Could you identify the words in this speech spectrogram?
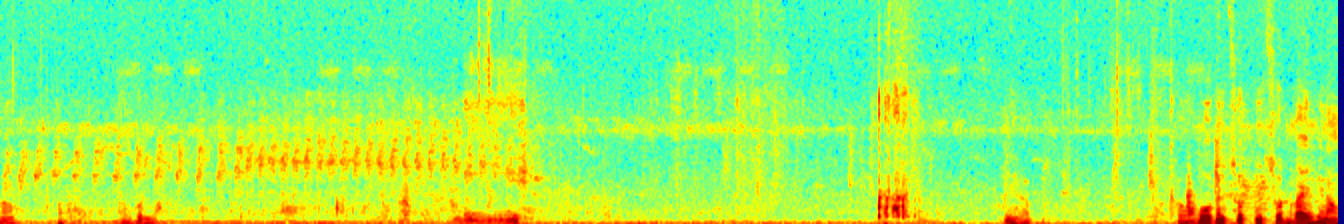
อ๋อต้องปุ่นบ่นี่ครับ เขาคู่เป็นชุดเป็นชุดไว้พี่น้อง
